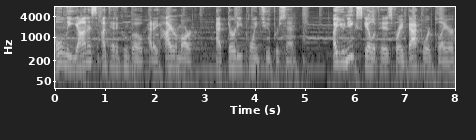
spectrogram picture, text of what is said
Only Giannis Antetokounmpo had a higher mark at 30.2%. A unique skill of his for a backcourt player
